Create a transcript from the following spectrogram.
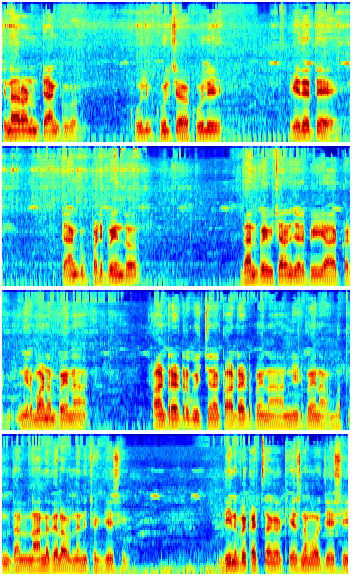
చిన్నారాయణం ట్యాంకు కూలి కూల్చ కూలి ఏదైతే ట్యాంకు పడిపోయిందో దానిపై విచారణ జరిపి ఆ యొక్క నిర్మాణం పైన కాంట్రాక్టర్కు ఇచ్చిన కాంట్రాక్ట్ పైన అన్నిటిపైన మొత్తం దాని నాణ్యత ఎలా ఉందని చెక్ చేసి దీనిపై ఖచ్చితంగా కేసు నమోదు చేసి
